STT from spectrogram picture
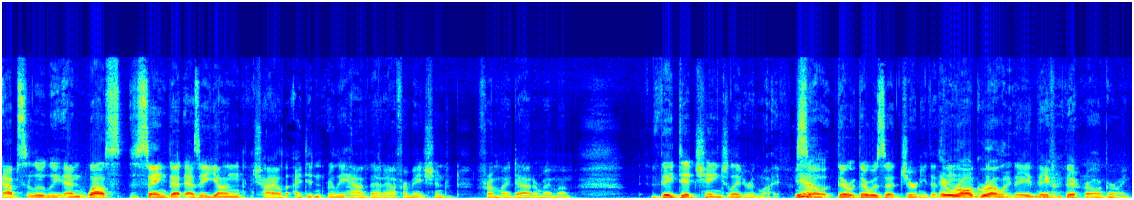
absolutely. And while saying that as a young child, I didn't really have that affirmation from my dad or my mom. They did change later in life. Yeah. So there, there was a journey that they, they were all growing. They, they, they were all growing.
